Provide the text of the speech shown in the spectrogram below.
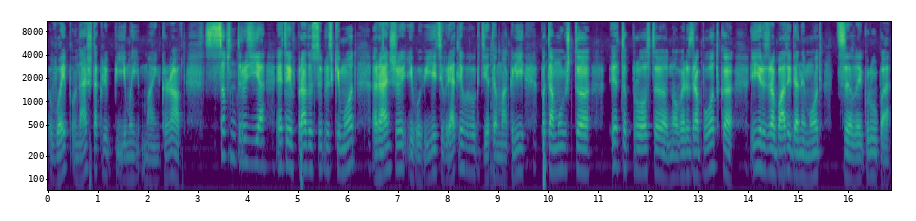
вейп в наш так любимый Майнкрафт. Собственно, друзья, это и вправду суперский мод. Раньше его видеть вряд ли вы где-то могли, потому что это просто новая разработка, и разрабатывает данный мод целая группа.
